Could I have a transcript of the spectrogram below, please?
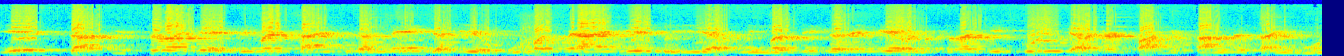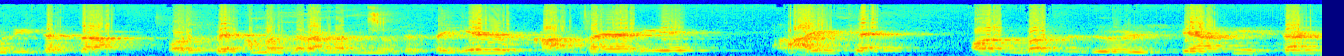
ये दस इस तरह के एग्रीमेंट साइन कर लें, जब ये हुकूमत में आएँगे तो ये अपनी मर्ज़ी करेंगे और इस तरह की कोई चार्टर पाकिस्तान में साइन हो नहीं सकता और उस पर अमल दरामद नहीं हो सकता। ये जो खाम तैयारी है, ख्वाहिश है और बस सियासी स्टंट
